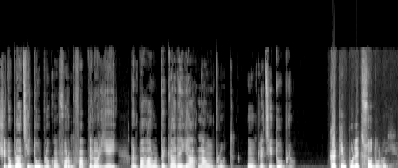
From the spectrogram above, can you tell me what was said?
și dublați dublu conform faptelor ei în paharul pe care ea l-a umplut. Umpleți dublu. Că timpul exodului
